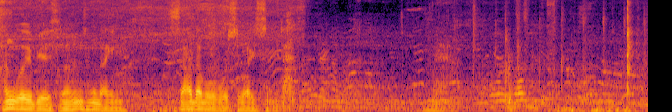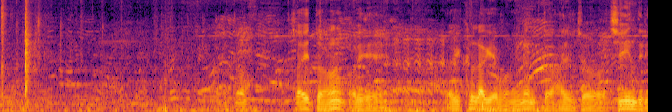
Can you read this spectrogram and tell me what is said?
한국에 비해서는 상당히 싸다고 볼 수가 있습니다. 또 또 우리 여기 클락에 보면은 또 아주 저 지인들이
